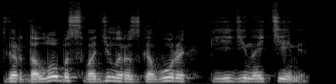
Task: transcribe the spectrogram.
твердолобо сводил разговоры к единой теме.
